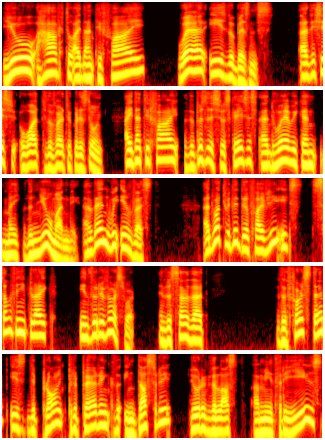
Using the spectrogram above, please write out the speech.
you have to identify where is the business. And this is what the vertical is doing. Identify the business use cases and where we can make the new money. And then we invest. And what we did in 5G is something like in the reverse world, in the sense that the first step is deploying, preparing the industry during the last, I mean, three years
